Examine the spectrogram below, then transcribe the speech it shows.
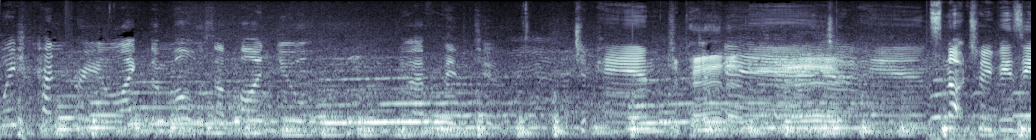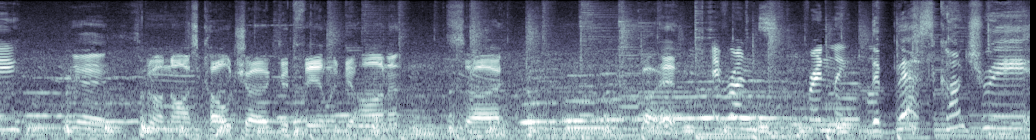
Which country you like the most upon you you have been to? Japan. Japan Japan. It's not too busy. yeah, it's got a nice culture, good feeling behind it. So, go ahead. Everyone's friendly. The best country,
